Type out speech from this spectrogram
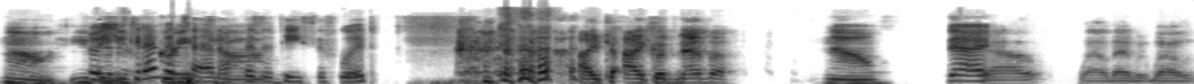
No, you, so you could ever turn job. up as a piece of wood. I, I could never. No. No. well, there, well,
